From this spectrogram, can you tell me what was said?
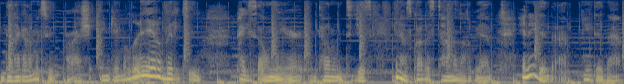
then I got him a toothbrush and gave him a little bit of toothpaste on there and told him to just, you know, scrub his tongue a little bit. And he did that. He did that.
